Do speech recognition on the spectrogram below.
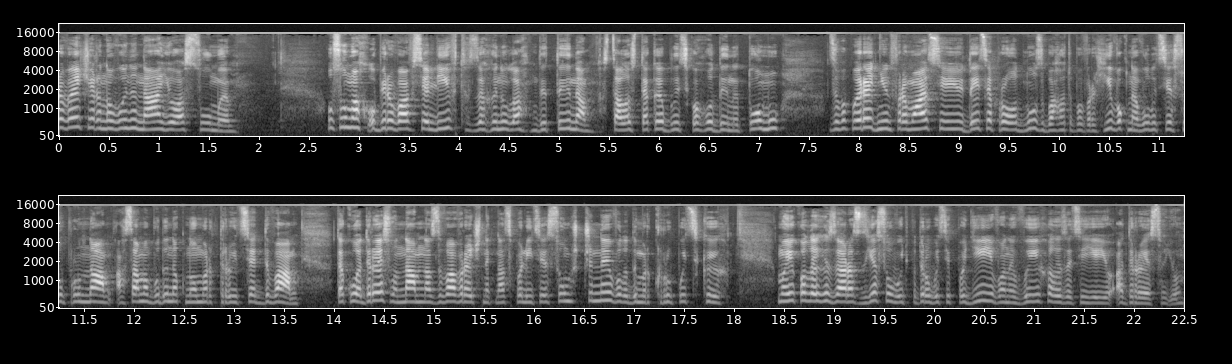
Добрий вечір. Новини на ЮАСуми. У Сумах обірвався ліфт, загинула дитина. Сталося таке близько години тому. За попередньою інформацією, йдеться про одну з багатоповерхівок на вулиці Супруна, а саме будинок номер 32. Таку адресу нам назвав речник Нацполіції Сумщини Володимир Крупицьких. Мої колеги зараз з'ясовують подробиці події. Вони виїхали за цією адресою.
